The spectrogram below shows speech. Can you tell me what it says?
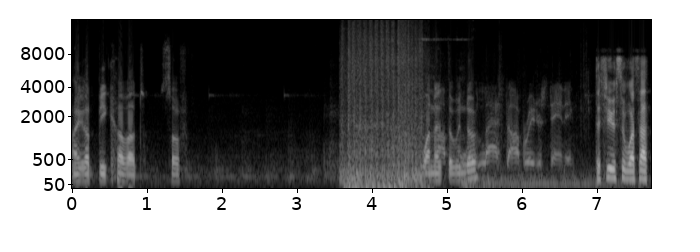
I got B covered. So. One at the window. Last operator standing. Diffuser was at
